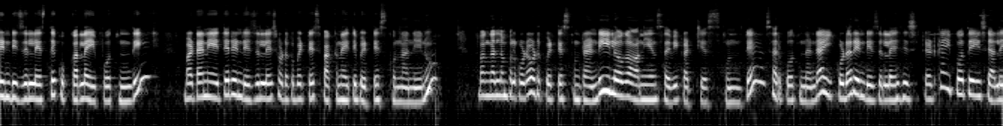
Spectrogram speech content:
రెండు డిజిల్ వేస్తే కుక్కర్లో అయిపోతుంది. బఠానీ అయితే రెండు డిజిల్ వేసి ఉడకబెట్టేసి పక్కన అయితే పెట్టేసుకున్నాను నేను. బంగాళదుంపలు కూడా ఉడకపెట్టేసుకుంటా అండి. ఈలోగా ఆనియన్స్ అవి కట్ చేసుకుంటే సరిపోతుందండి. అవి కూడా రెండు డీజిల్ వేసేసేటట్టుగా అయిపోతాయి. చాలా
